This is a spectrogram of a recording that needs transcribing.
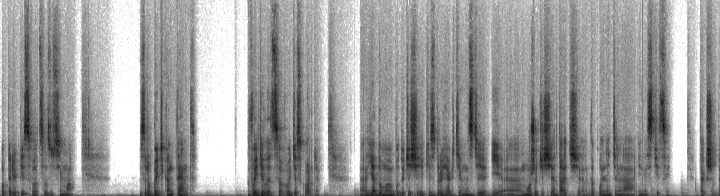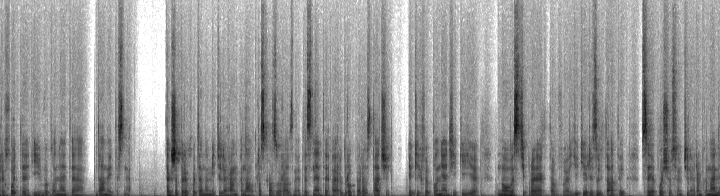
попереписуватися з усіма, зробити контент, виділитися в Discord. Е, Я думаю, будуть ще якісь другі активності і е, можуть ще дати доповнительно дополнительно інвестицій. Так що переходьте і виповняйте даний тестнет. Также переходьте на мій телеграм-канал, розказую різні тестнети, аирдропи, роздачі, як їх виповнять, які є новості проєктів, які результати. Все я пощу в своєму телеграм-каналі.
